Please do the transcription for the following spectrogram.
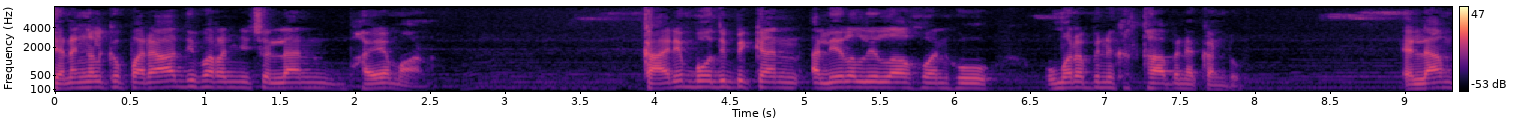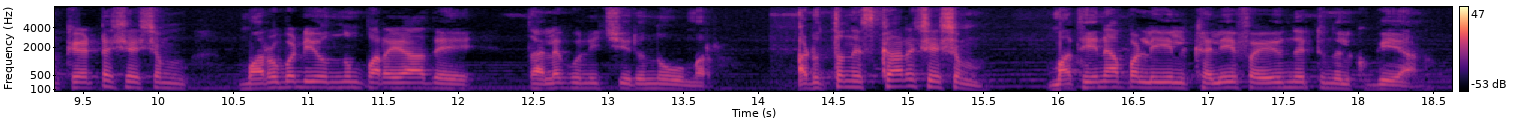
ജനങ്ങൾക്ക് പരാതി പറഞ്ഞു ചൊല്ലാൻ ഭയമാണ്. കാര്യം ബോധിപ്പിക്കാൻ അലി റലി അൻഹു ഉമർ ബിൻ ഖത്താബിനെ കണ്ടു. എല്ലാം കേട്ട ശേഷം മറുപടിയൊന്നും പറയാതെ തലകുനിച്ചിരുന്നു ഉമർ. അടുത്ത നിസ്കാര ശേഷം മദീന പള്ളിയിൽ ഖലീഫ് എഴുന്നേറ്റു നിൽക്കുകയാണ്.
